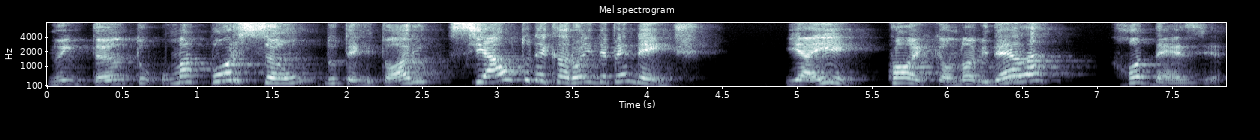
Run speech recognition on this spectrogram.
No entanto, uma porção do território se autodeclarou independente. E aí, qual é que é o nome dela? Rodésia.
